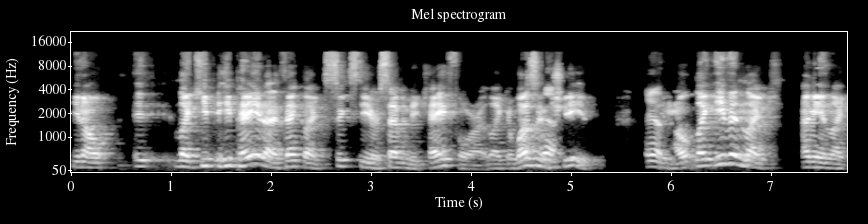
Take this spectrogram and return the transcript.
you know, it, like he he paid I think like 60 or 70k for it. Like it wasn't yeah. cheap. Yeah. You know, like even like I mean like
